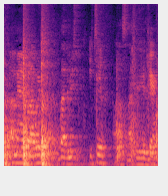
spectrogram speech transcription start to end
Oh, man, well, I wish. I'm glad to meet you. you too. Awesome. I think you're Take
